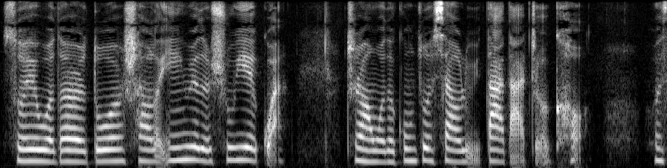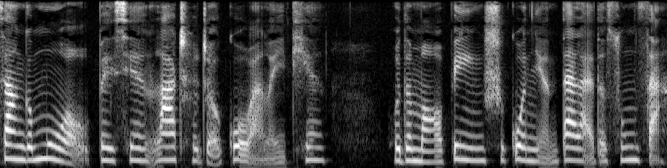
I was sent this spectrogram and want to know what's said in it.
所以我的耳朵少了音乐的输液管。这让我的工作效率大打折扣。我像个木偶，被线拉扯着过完了一天。我的毛病是过年带来的松散，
